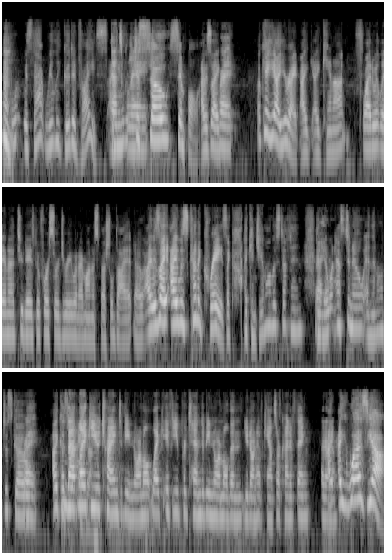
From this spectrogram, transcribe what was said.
Hmm. Boy, was that really good advice? That's I mean, it was great. just so simple. I was like, right okay, yeah, you're right. I, I cannot fly to Atlanta two days before surgery when I'm on a special diet. No, I was like, I was kind of crazed. Like, I can jam all this stuff in and right. no one has to know, and then I'll just go. Right. I was that like that. you trying to be normal? Like, if you pretend to be normal, then you don't have cancer, kind of thing. I don't know. I, I was, yeah.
